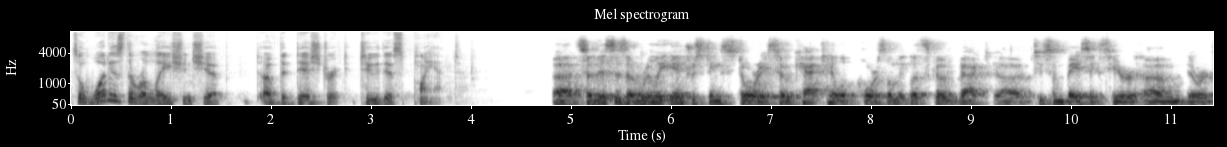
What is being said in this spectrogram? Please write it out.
So, what is the relationship of the district to this plant? Uh, so this is a really interesting story. So cattail, of course, let me let's go back uh, to some basics here. Um, there are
